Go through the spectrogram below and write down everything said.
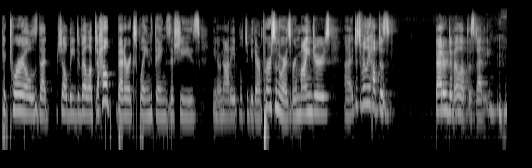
pictorials that Shelby developed to help better explain things if she's you know not able to be there in person or as reminders. Uh, it just really helped us better develop the study. Mm-hmm.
